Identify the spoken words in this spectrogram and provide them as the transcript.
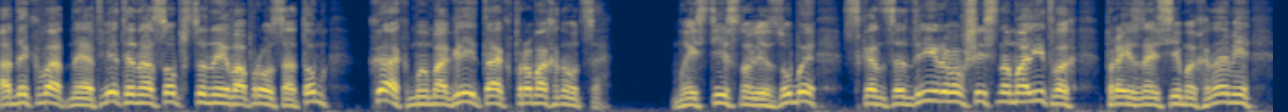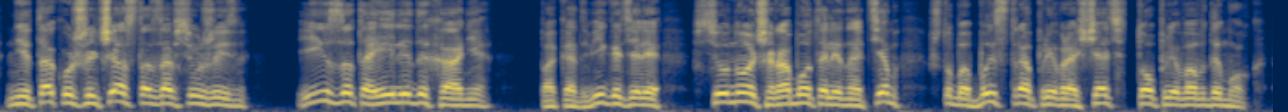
адекватные ответы на собственные вопросы о том, как мы могли так промахнуться. Мы стиснули зубы, сконцентрировавшись на молитвах, произносимых нами не так уж и часто за всю жизнь и затаили дыхание, пока двигатели всю ночь работали над тем, чтобы быстро превращать топливо в дымок.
